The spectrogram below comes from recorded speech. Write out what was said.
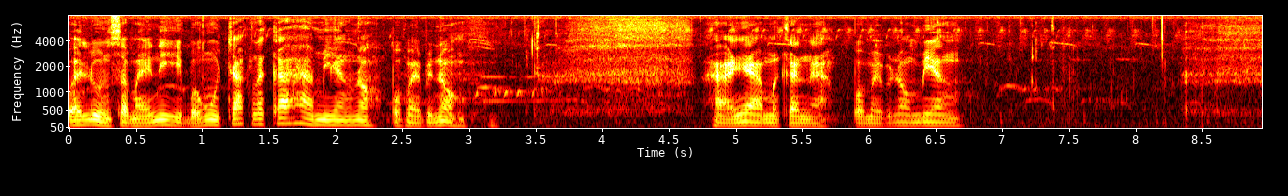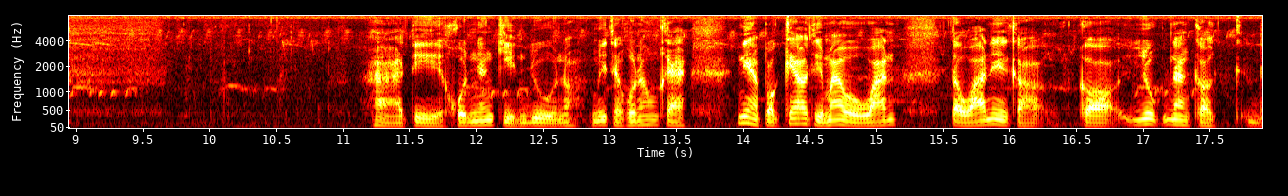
วัยรุ่นสมัยนี้บ่ฮู้จักละก้าเมียงเนาะพ่อแม่พี่น้อง หายากเหมือนกันนะพ่อแม่พี่น้องเมียง หาตีคนยังกินอยู่เนาะมีแต่คนท้องแกเนี่ยปอแก้วที่มาบอกวัน แต่ว่านี่ก็ก็ยุคนั่นก็เด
